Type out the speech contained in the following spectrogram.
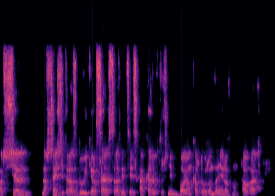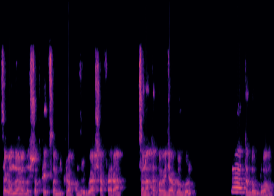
Oczywiście na szczęście teraz do it yourself, coraz więcej jest hakerów, którzy nie boją każde urządzenie rozmontować, zaglądają do środka i co mikrofon. Zrobiła się afera. Co na to powiedział Google? No to był błąd.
